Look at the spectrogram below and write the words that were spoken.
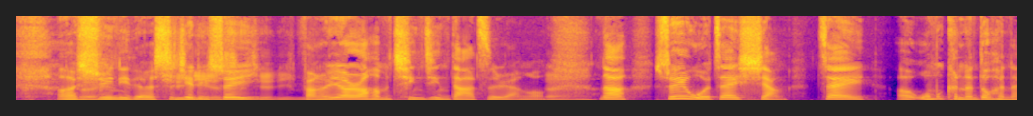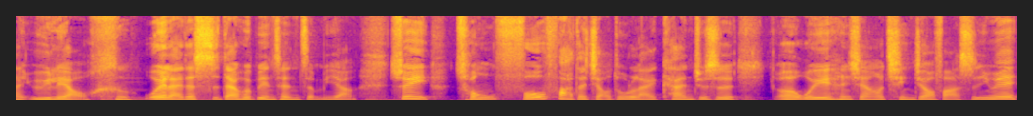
呃虚拟的世界里，所以反而要让他们亲近大自然哦。那所以我在想，在呃，我们可能都很难预料 未来的世代会变成怎么样。所以从佛法的角度来看，就是呃，我也很想要请教法师，因为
